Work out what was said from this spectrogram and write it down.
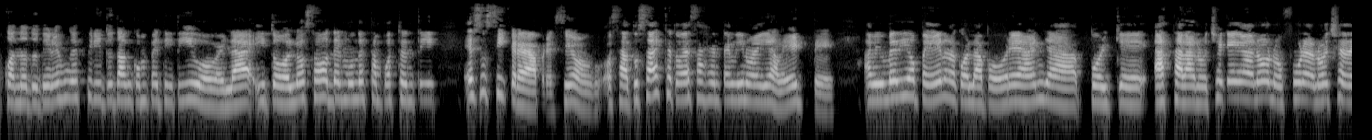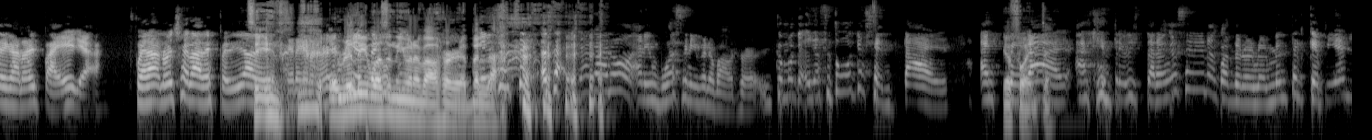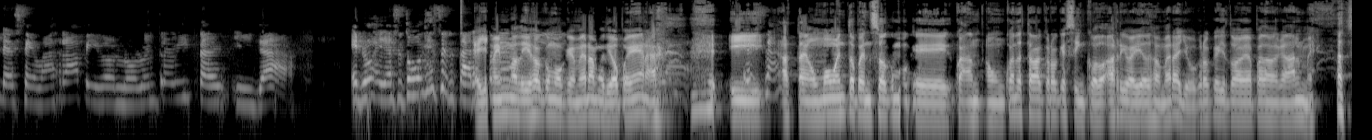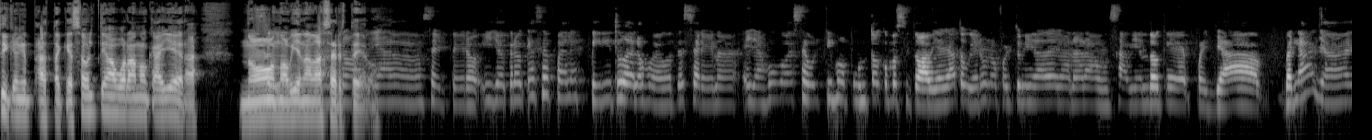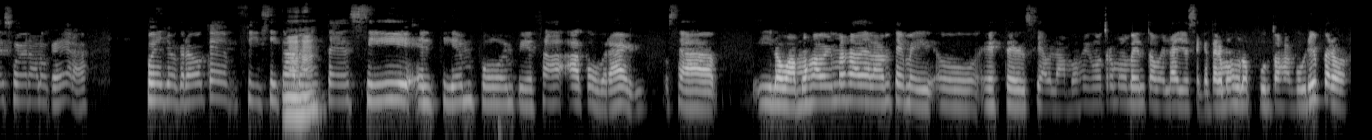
cuando tú tienes un espíritu tan competitivo, ¿verdad? Y todos los ojos del mundo están puestos en ti, eso sí crea presión. O sea, tú sabes que toda esa gente vino ahí a verte. A mí me dio pena con la pobre Anja porque hasta la noche que ganó no fue una noche de ganar para ella. Fue la noche de la despedida sí, de Serena. It really wasn't even about her, ¿verdad? o sea, ella ganó and it wasn't even about her. Como que ella se tuvo que sentar a esperar a que entrevistaran a Serena cuando normalmente el que pierde se va rápido, no lo entrevistan y ya. Eh, no, ella se tuvo que sentar. Ella misma dijo como que, mira, me dio pena. y hasta en un momento pensó como que, aun cuando estaba creo que 5-2 arriba, ella dijo, mira, yo creo que yo todavía puedo ganarme. Así que hasta que esa última bola no cayera, no, no había nada certero certero. Y yo creo que ese fue el espíritu de los Juegos de Serena. Ella jugó ese último punto como si todavía ya tuviera una oportunidad de ganar, aún sabiendo que pues ya, ¿verdad? Ya eso era lo que era. Pues yo creo que físicamente sí el tiempo empieza a cobrar. O sea, y lo vamos a ver más adelante, o este, si hablamos en otro momento, ¿verdad? Yo sé que tenemos unos puntos a cubrir, pero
